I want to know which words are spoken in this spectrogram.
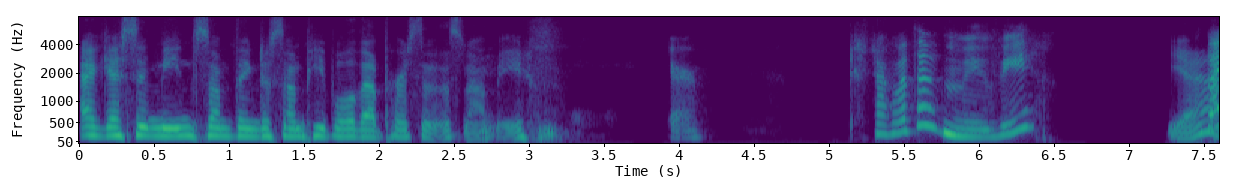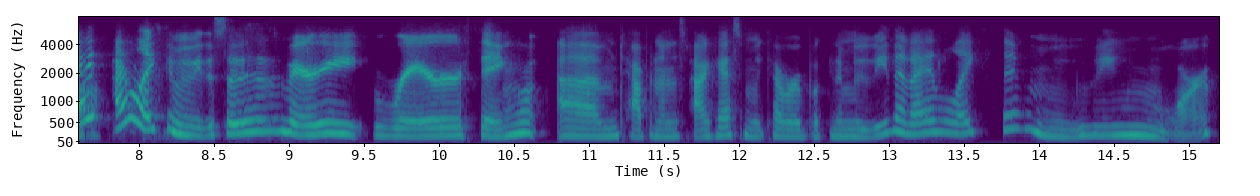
i guess it means something to some people that person is not me Sure. Talk about the movie. Yeah I, I like the movie. So this is a very rare thing um to happen on this podcast when we cover a book and a movie that I like the movie more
